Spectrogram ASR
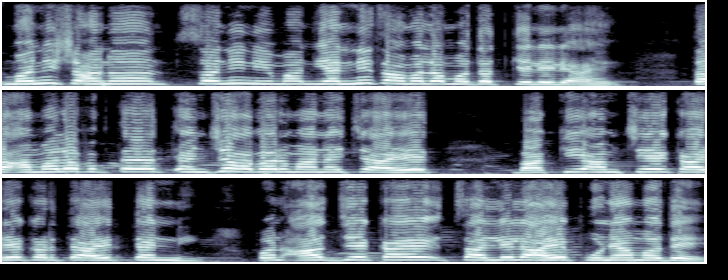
मनीष आनंद सनी निमन यांनीच आम्हाला मदत केलेली आहे. तर आम्हाला फक्त त्यांचे आभार मानायचे आहेत. बाकी आमचे कार्यकर्ते आहेत त्यांनी. पण आज जे काय चाललेलं आहे पुण्यामध्ये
